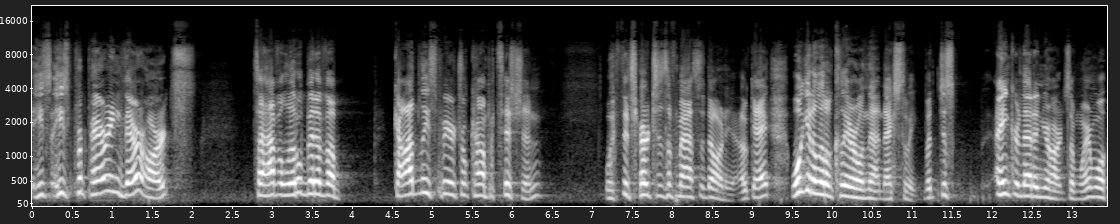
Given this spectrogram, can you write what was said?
he's, he's preparing their hearts to have a little bit of a godly spiritual competition with the churches of Macedonia, okay? We'll get a little clearer on that next week, but just anchor that in your heart somewhere and we'll,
